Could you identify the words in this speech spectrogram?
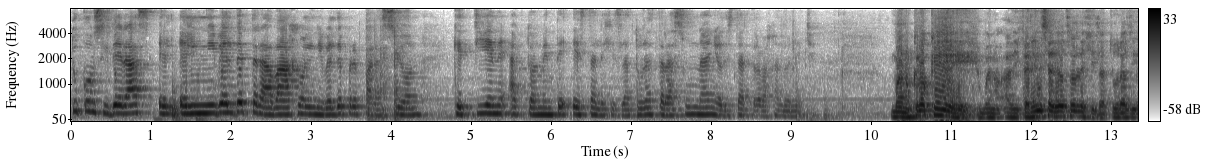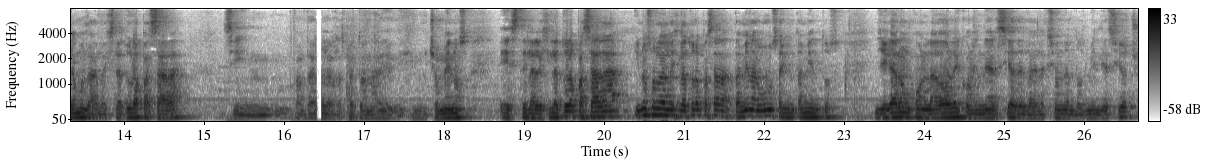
tú consideras el, el nivel de trabajo, el nivel de preparación que tiene actualmente esta legislatura tras un año de estar trabajando en ella? Bueno, creo que, bueno, a diferencia de otras legislaturas, digamos la legislatura pasada, sin faltarle respeto a nadie, ni mucho menos, este, la legislatura pasada, y no solo la legislatura pasada, también algunos ayuntamientos llegaron con la ola y con la inercia de la elección del 2018.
